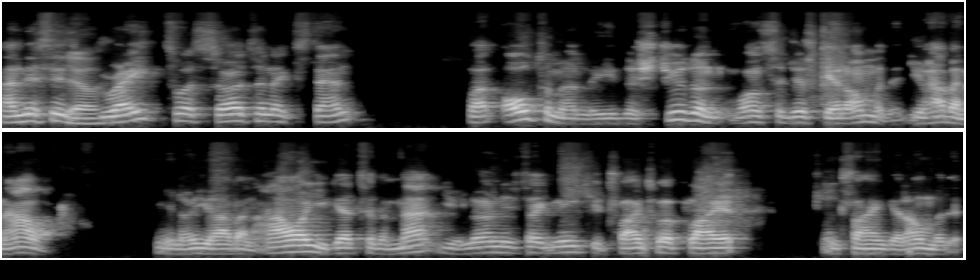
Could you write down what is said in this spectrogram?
And this is yeah. great to a certain extent, but ultimately the student wants to just get on with it. You have an hour. You know, you have an hour, you get to the mat, you learn the technique, you try to apply it and try and get on with it.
